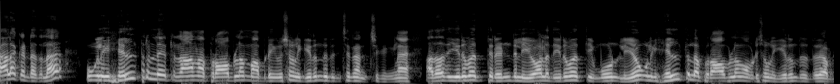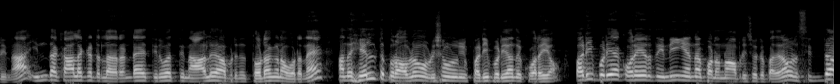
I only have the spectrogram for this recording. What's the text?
காலகட்டத்தில் உங்களுக்கு ஹெல்த் ரிலேட்டடான ப்ராப்ளம் அப்படிங்கிற விஷயம் உங்களுக்கு இருந்துருச்சுன்னு நினச்சிக்கோங்களேன். அதாவது இருபத்தி ரெண்டுலையோ அல்லது இருபத்தி மூணுலையோ உங்களுக்கு ஹெல்த்தில் ப்ராப்ளம் அப்படின்னு சொல்லி உங்களுக்கு இருந்தது அப்படின்னா இந்த காலகட்டத்தில் ரெண்டாயிரத்தி இருபத்தி நாலு அப்படின்னு தொடங்கின உடனே அந்த ஹெல்த் ப்ராப்ளம் அப்படி உங்களுக்கு படிப்படியாக அது குறையும். படிப்படியாக குறையறதுக்கு நீங்கள் என்ன பண்ணணும் அப்படின்னு சொல்லிட்டு பார்த்தீங்கன்னா ஒரு சித்தா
